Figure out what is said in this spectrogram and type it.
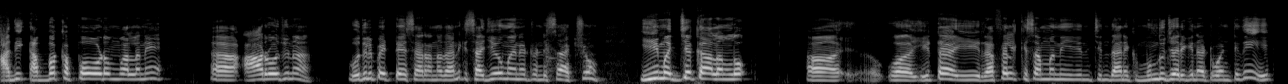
అది అవ్వకపోవడం వల్లనే ఆ, రోజున రోజున వదిలిపెట్టేశారన్నదానికి సజీవమైనటువంటి సాక్ష్యం ఈ మధ్య కాలంలో ఇట ఈ రఫేల్కి సంబంధించిన దానికి ముందు జరిగినటువంటిది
